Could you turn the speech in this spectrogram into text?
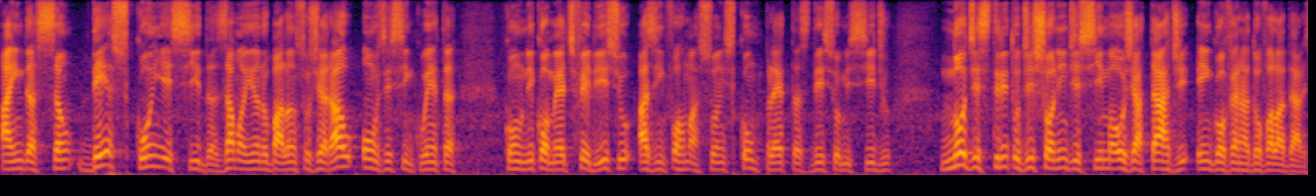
ainda são desconhecidas. Amanhã no Balanço Geral, 11h50, com Nicomete Felício, as informações completas desse homicídio no distrito de Chonim de Cima, hoje à tarde, em Governador Valadares.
